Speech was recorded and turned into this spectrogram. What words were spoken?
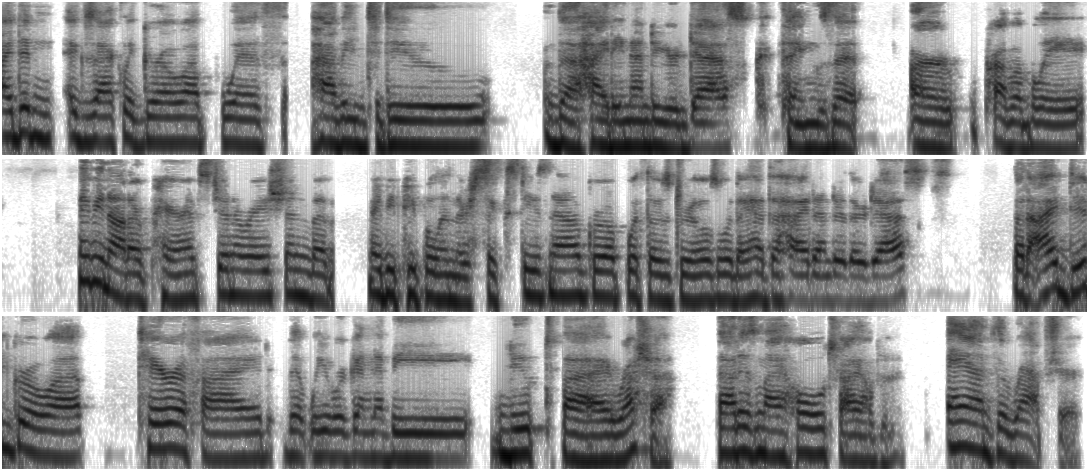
I didn't exactly grow up with having to do the hiding under your desk things that are probably maybe not our parents' generation, but maybe people in their 60s now grew up with those drills where they had to hide under their desks. But I did grow up terrified that we were going to be nuked by Russia. That is my whole childhood and the rapture.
